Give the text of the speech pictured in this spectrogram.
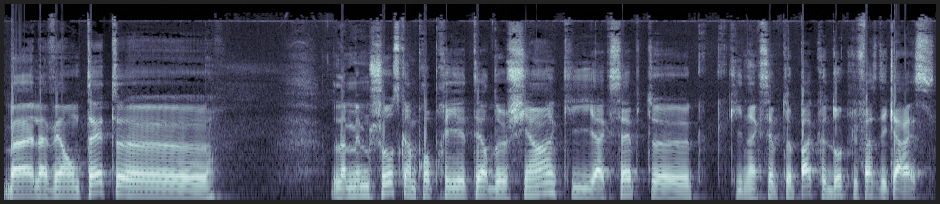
Bah, elle avait en tête euh, la même chose qu'un propriétaire de chien qui accepte, qui n'accepte pas que d'autres lui fassent des caresses.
